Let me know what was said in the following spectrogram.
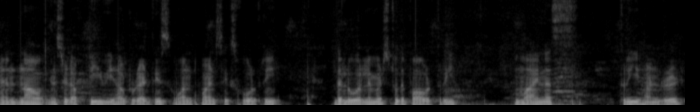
and now instead of t we have to write this 1.643 the lower limits to the power 3 minus 300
